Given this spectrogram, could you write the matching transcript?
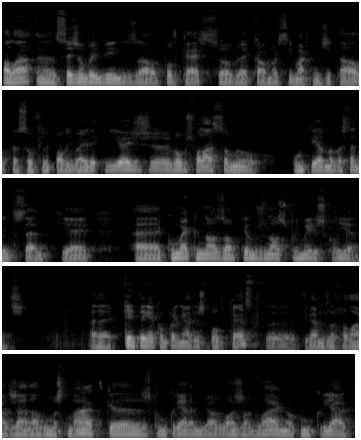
Olá, uh, sejam bem-vindos ao podcast sobre e-commerce e marketing digital. Eu sou o Filipe Oliveira e hoje uh, vou-vos falar sobre um tema bastante interessante que é uh, como é que nós obtemos os nossos primeiros clientes. quem tem acompanhado este podcast, tivemos a falar já de algumas temáticas, como criar a melhor loja online ou como criar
